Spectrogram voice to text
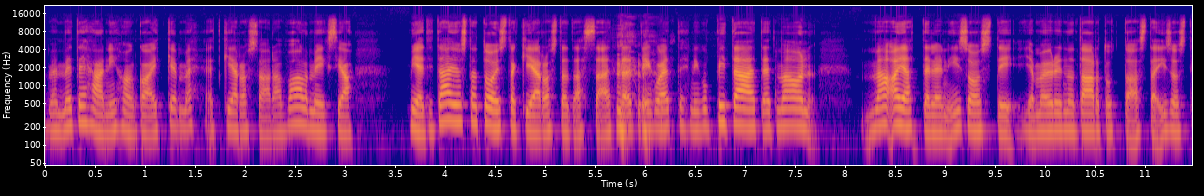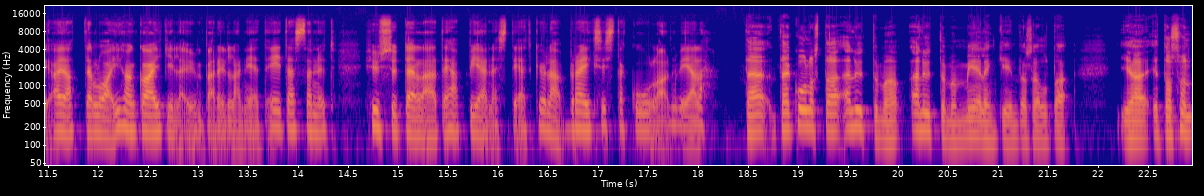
me, me tehdään ihan kaikkemme, että kierros saadaan valmiiksi ja mietitään josta toista kierrosta tässä, että, että, niinku, että niinku pitää, että, että mä, on, mä ajattelen isosti ja mä yritän tartuttaa sitä isosti ajattelua ihan kaikille ympärilläni, että ei tässä nyt hyssytellä ja tehdä pienesti, että kyllä breaksista kuullaan vielä. Tämä, tämä kuulostaa älyttömän, älyttömän mielenkiintoiselta ja, ja tuossa on,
